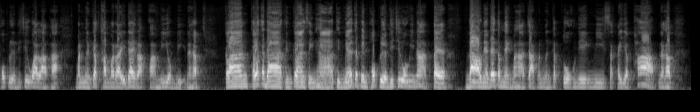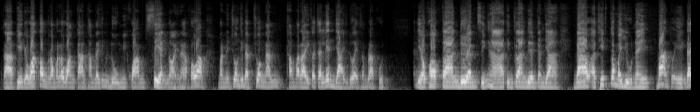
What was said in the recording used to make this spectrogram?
ภพเรือนที่ชื่อว่าลาภะมันเหมือนกับทำอะไรได้รับความนิยมดีนะครับ กลางกรกฎาถึงกลางสิงหาถึงแม้จะเป็นภพเรือนที่ชื่อว่าวินาศแต่ดาวเนี่ยได้ตำแหน่งมหาจักรมันเหมือนกับตัวคุณเองมีศักยภาพนะครับอ่เพียงแต่ว่าต้องระมัดระวังการทำอะไรที่มันดูมีความเสี่ยงหน่อยนะครับ เพราะว่ามันเป็นช่วงที่แบบช่วงนั้นทำอะไรก็จะเล่นใหญ่ด้วยสำหรับคุณ เดี๋ยวพอกลางเดือนสิงหาถึงกลางเดือนกันยา ดาวอาทิตย์ก็มาอยู่ในบ้านตัวเองได้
